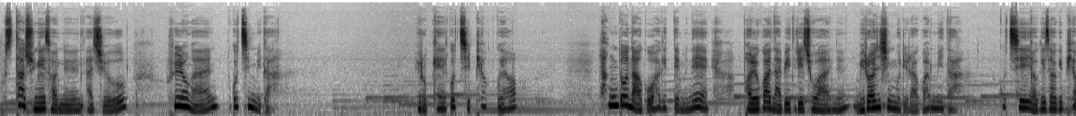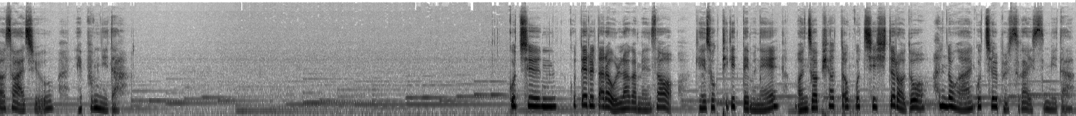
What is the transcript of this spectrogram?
호스타 중에서는 아주 훌륭한 꽃입니다. 이렇게 꽃이 피었고요. 향도 나고 하기 때문에 벌과 나비들이 좋아하는 밀원 식물이라고 합니다. 꽃이 여기저기 피어서 아주 예쁩니다. 꽃은 꽃대를 따라 올라가면서 계속 피기 때문에 먼저 피었던 꽃이 시들어도 한동안 꽃을 볼 수가 있습니다.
